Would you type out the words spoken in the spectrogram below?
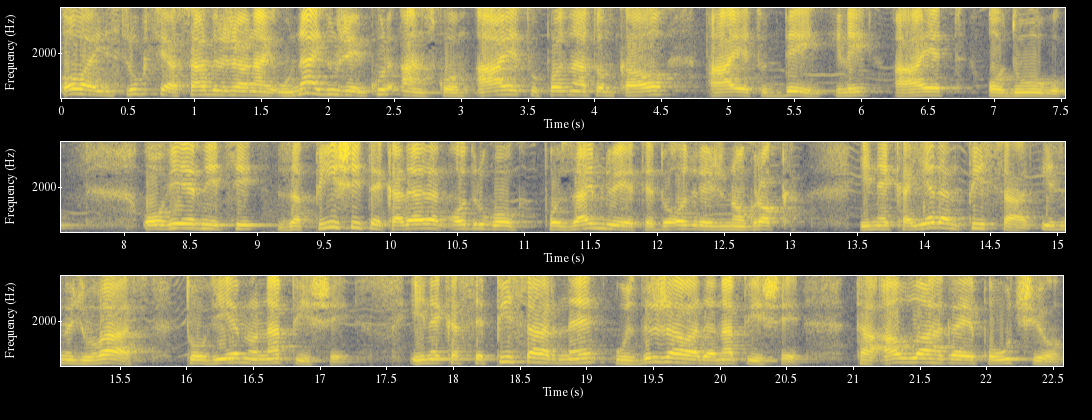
Ova instrukcija sadržana je u najdužem kuranskom ajetu poznatom kao ajetu din ili ajet o dugu. O vjernici, zapišite kada jedan od drugog pozajmljujete do određenog roka. I neka jedan pisar između vas to vjerno napiše. I neka se pisar ne uzdržava da napiše, ta Allah ga je poučio,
